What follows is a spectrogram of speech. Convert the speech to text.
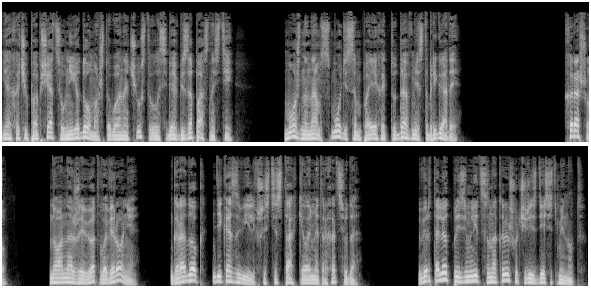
Я хочу пообщаться у нее дома, чтобы она чувствовала себя в безопасности. Можно нам с Модисом поехать туда вместо бригады?» «Хорошо. Но она живет в Авероне. Городок Диказвиль в шестистах километрах отсюда. Вертолет приземлится на крышу через десять минут.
